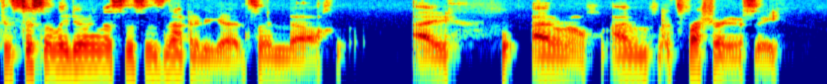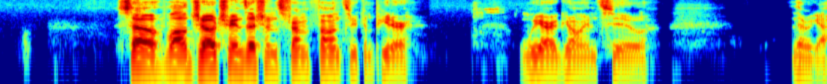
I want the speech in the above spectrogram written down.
consistently doing this, this is not going to be good. And uh, I, I don't know. I'm. It's frustrating to see. So while Joe transitions from phone to computer, we are going to. There we go.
